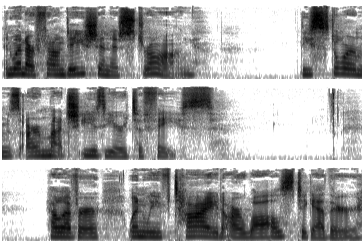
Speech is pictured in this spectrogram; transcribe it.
And when our foundation is strong, these storms are much easier to face. However, when we've tied our walls together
